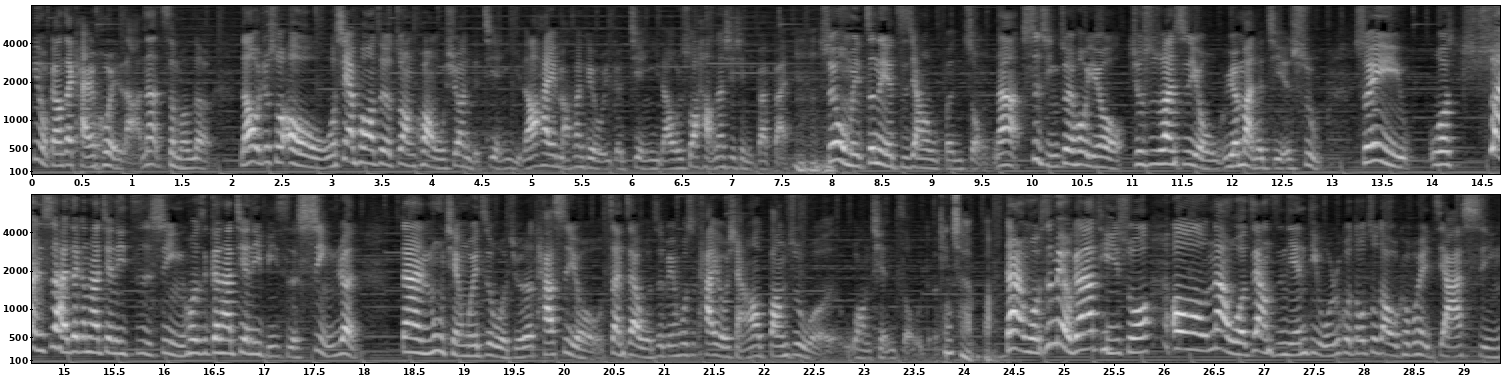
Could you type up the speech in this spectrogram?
因为我刚刚在开会啦，那怎么了？然后我就说哦，我现在碰到这个状况，我需要你的建议。然后他也马上给我一个建议，然后我就说好，那谢谢你，拜拜。所以我们真的也只讲了五分钟，那事情最后也有就是算是有圆满的结束。所以我算是还在跟他建立自信，或者是跟他建立彼此的信任。但目前为止，我觉得他是有站在我这边，或是他有想要帮助我往前走的，听起来很棒。当然，我是没有跟他提说，哦，那我这样子年底我如果都做到，我可不可以加薪？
